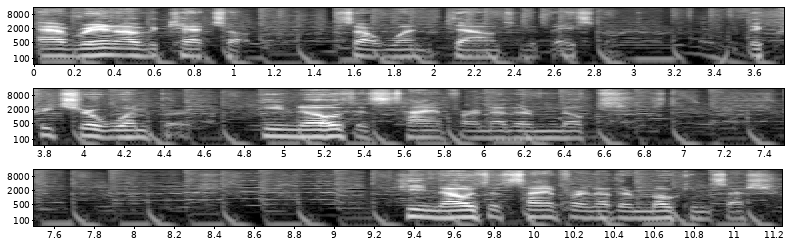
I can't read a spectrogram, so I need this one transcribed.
I ran out of ketchup, so I went down to the basement. The creature whimpered. He knows it's time for another milk. He knows it's time for another milking session.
